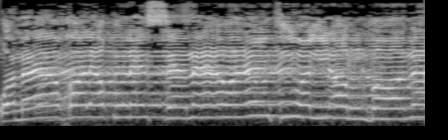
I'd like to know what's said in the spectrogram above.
وَمَا خَلَقْنَا السَّمَاوَاتِ وَالْأَرْضَ وَمَا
